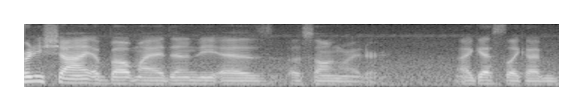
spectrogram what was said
Pretty shy about my identity as a songwriter. I guess like I'm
